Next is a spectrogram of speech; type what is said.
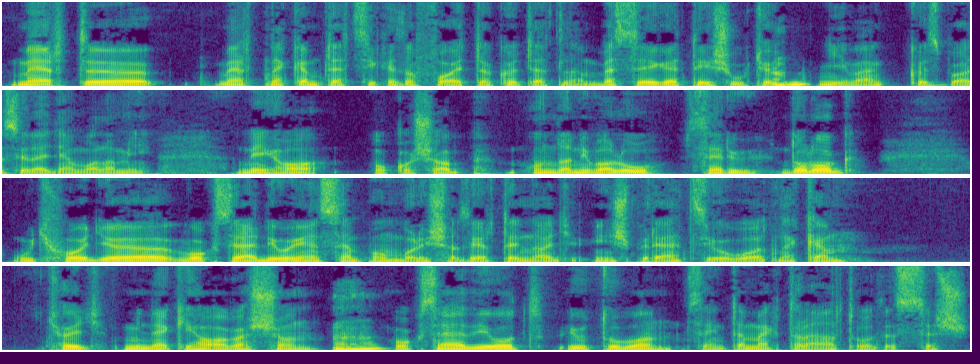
mert, mert nekem tetszik ez a fajta kötetlen beszélgetés, úgyhogy uh-huh. nyilván közben azért legyen valami néha okosabb mondani való szerű dolog, úgyhogy Vox Radio ilyen szempontból is azért egy nagy inspiráció volt nekem. Úgyhogy mindenki hallgasson uh-huh. Vox Radio-t, Youtube-on szerintem megtalálható az összes,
